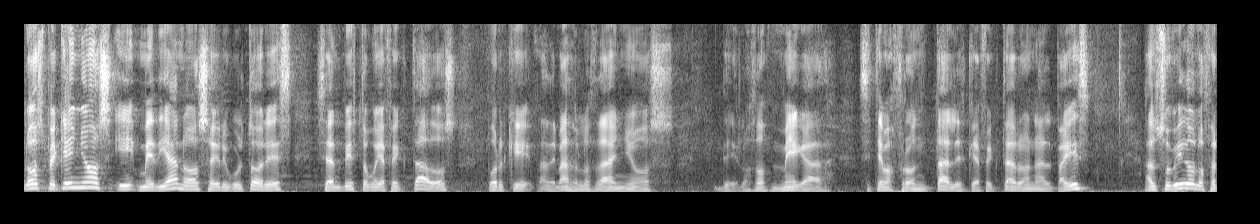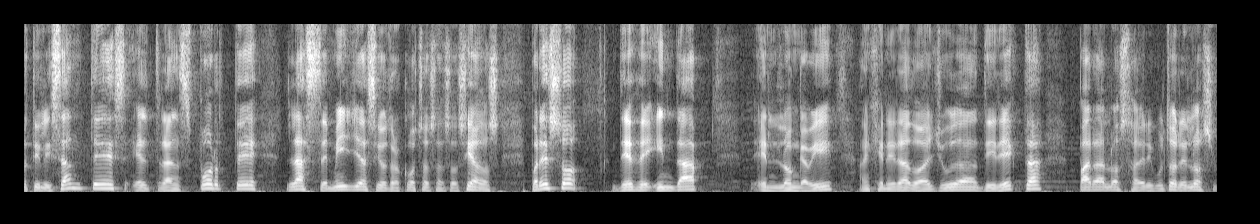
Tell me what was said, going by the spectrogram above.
Los pequeños y medianos agricultores se han visto muy afectados porque además de los daños de los dos mega sistemas frontales que afectaron al país, han subido los fertilizantes, el transporte, las semillas y otros costos asociados. Por eso, desde INDAP en Longaví han generado ayuda directa para los agricultores, los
